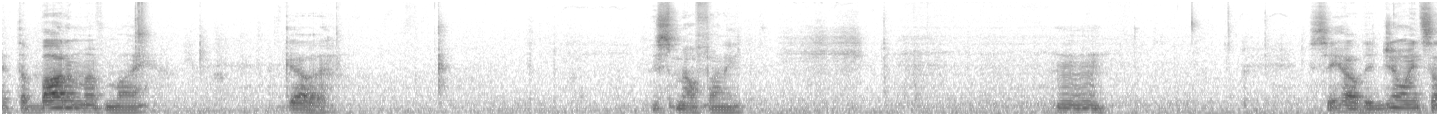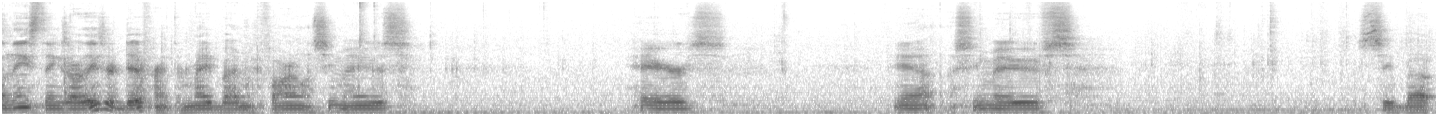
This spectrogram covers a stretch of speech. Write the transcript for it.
at the bottom of my got a they smell funny. Mm. see how the joints on these things are. These are different. They're made by McFarlane she moves hairs yeah she moves see about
